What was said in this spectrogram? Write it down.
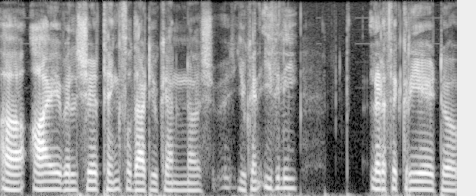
uh, I will share things so that you can uh, you can easily let us say create uh,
